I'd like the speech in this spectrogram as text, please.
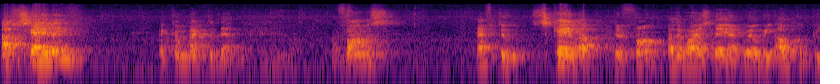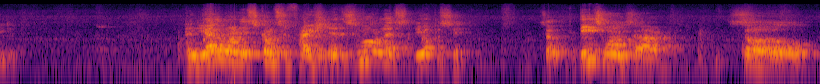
Upscaling, I come back to that. Farmers have to scale up their farm, otherwise they will be outcompeted. And the other one is conservation. It is more or less the opposite. So these ones are soil,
